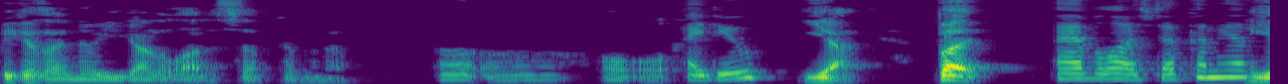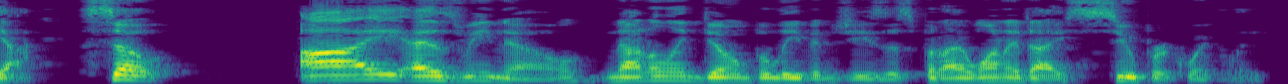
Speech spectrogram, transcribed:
Because I know you got a lot of stuff coming up. Oh. Uh-oh. I do? Yeah. But, I have a lot of stuff coming up? yeah. So, I, as we know, not only don't believe in Jesus, but I want to die super quickly.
